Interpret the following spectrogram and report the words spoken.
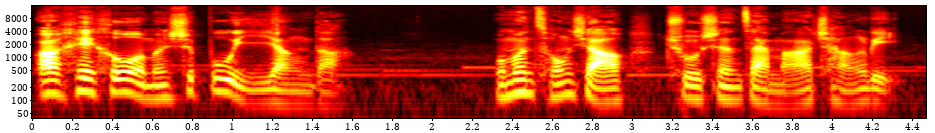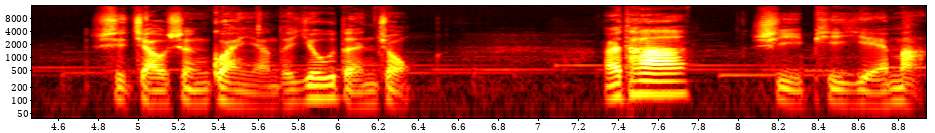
二黑和我们是不一样的，我们从小出生在马场里，是娇生惯养的优等种，而它是一匹野马，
